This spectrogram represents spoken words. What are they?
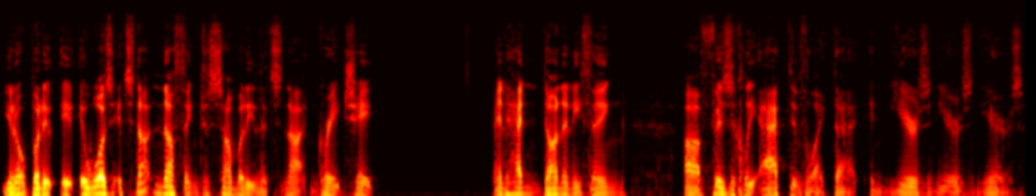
You know, but it, it, it was it's not nothing to somebody that's not in great shape and hadn't done anything uh, physically active like that in years and years and years.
